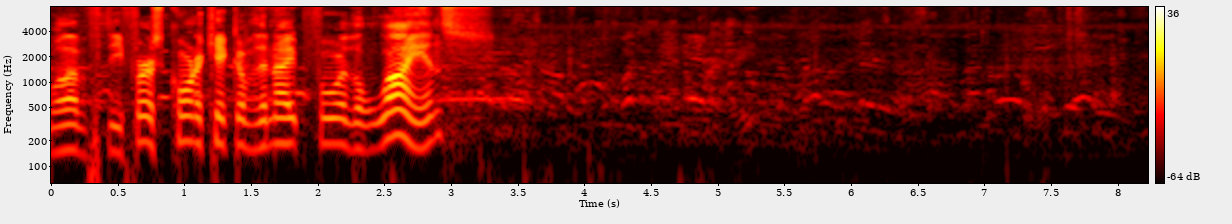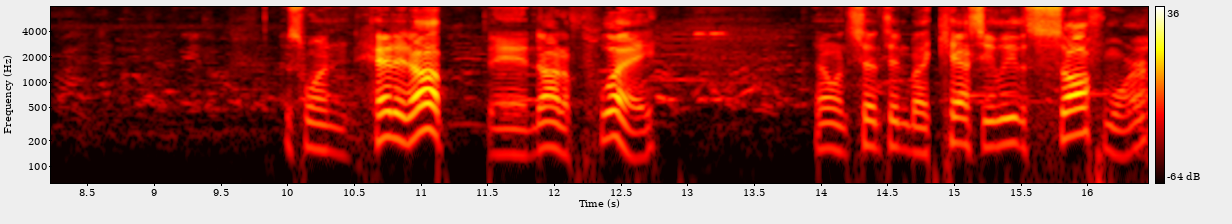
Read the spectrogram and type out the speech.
We'll have the first corner kick of the night for the Lions. This one headed up and out of play. That one sent in by Cassie Lee, the sophomore.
